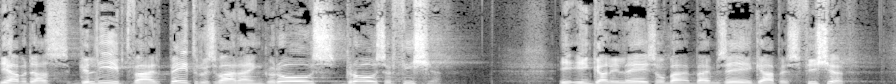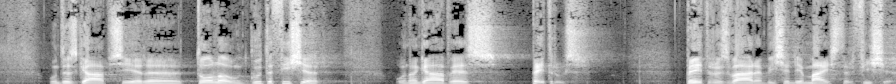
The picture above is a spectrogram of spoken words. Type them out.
Die haben das geliebt, weil Petrus war ein groß, großer Fischer. In Galiläa, so beim See, gab es Fischer. Und es gab sehr äh, tolle und gute Fischer. Und dann gab es Petrus. Petrus war ein bisschen der Meisterfischer.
